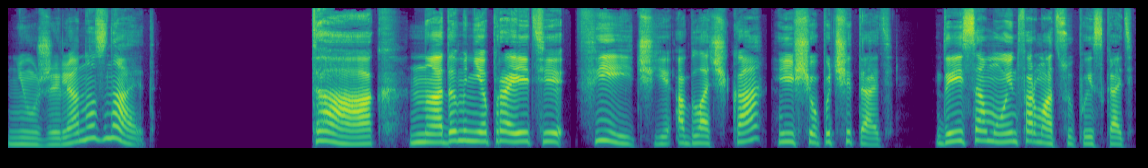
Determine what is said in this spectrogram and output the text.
Неужели оно знает? Так, надо мне про эти феечьи облачка еще почитать, да и саму информацию поискать.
